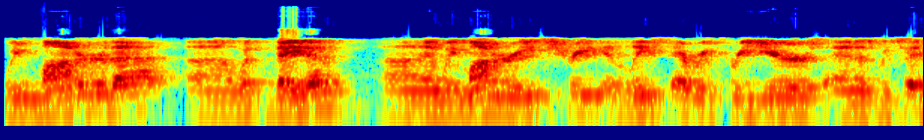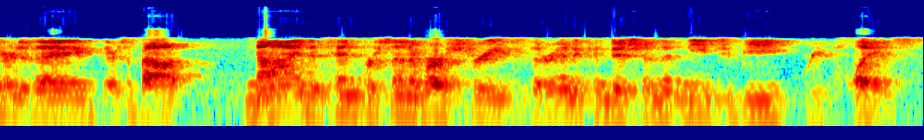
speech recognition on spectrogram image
We monitor that uh, with data, uh, and we monitor each street at least every three years. And as we sit here today, there's about nine to 10 percent of our streets that are in a condition that need to be replaced.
